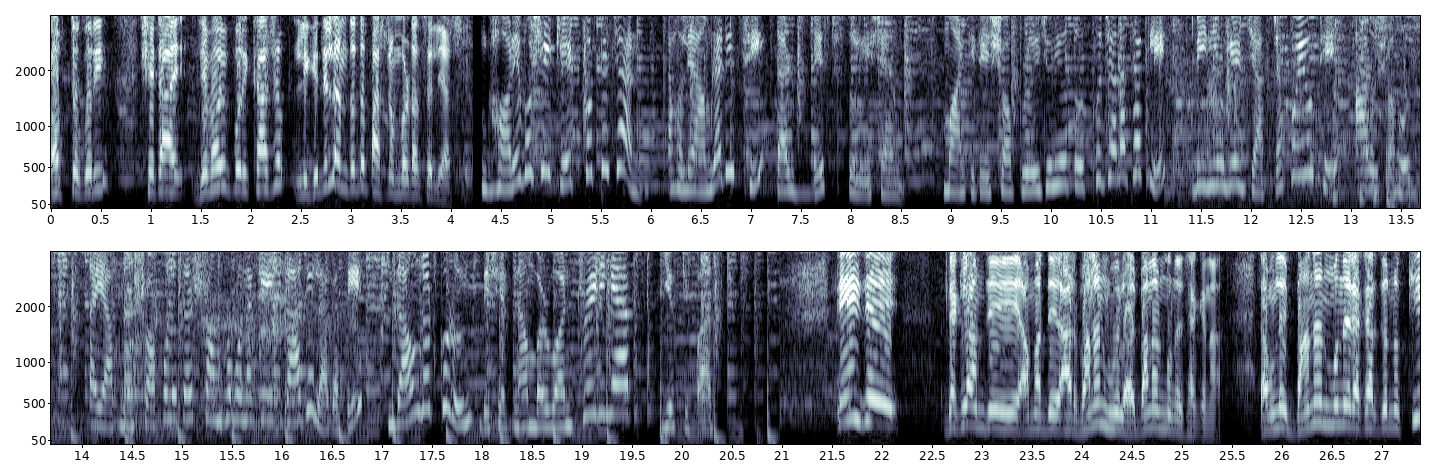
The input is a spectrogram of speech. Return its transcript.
রপ্ত করি। সেটাই যেভাবে পরীক্ষা আসুক লিখে দিলে অন্তত পাঁচ নম্বরটা চলে আসে। ঘরে বসেই ট্রেড করতে চান? তাহলে আমরা দিচ্ছি তার বেস্ট সলিউশন মার্কেটের সব প্রয়োজনীয় তথ্য জানা থাকলে বিনিয়োগের যাত্রা হয়ে ওঠে আরও সহজ। তাই আপনার সফলতার সম্ভাবনাকে কাজে লাগাতে ডাউনলোড করুন দেশের number one trading app EFT fast এই যে দেখলাম যে আমাদের আর বানান ভুল হয়, বানান মনে থাকে না। তাহলে বানান মনে রাখার জন্য কি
